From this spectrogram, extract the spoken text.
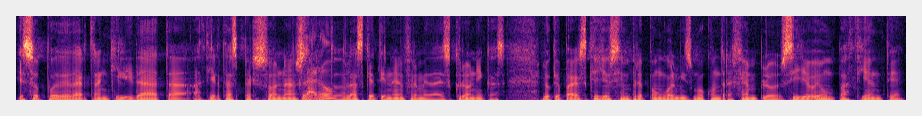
Eso puede dar tranquilidad a, ciertas personas, sobre todo las que tienen enfermedades crónicas. Lo que pasa es que yo siempre pongo el mismo contraejemplo. Si yo veo un paciente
